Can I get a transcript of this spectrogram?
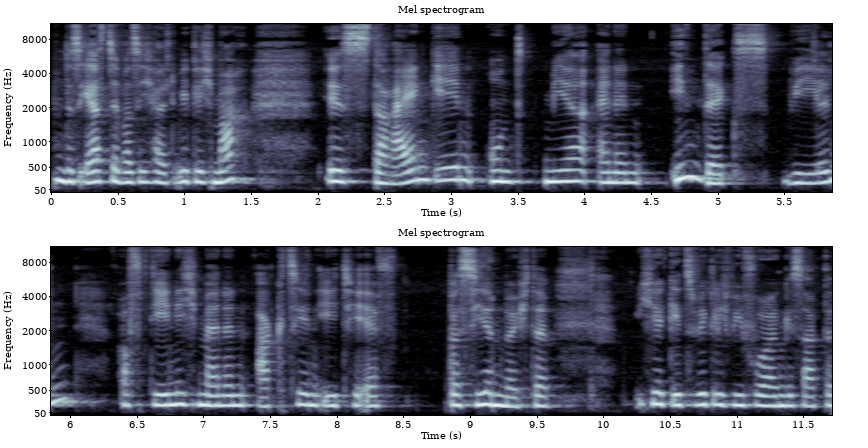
Und das erste, was ich halt wirklich mache, ist da reingehen und mir einen Index wählen, auf den ich meinen Aktien-ETF basieren möchte. Hier geht's wirklich, wie vorhin gesagt,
